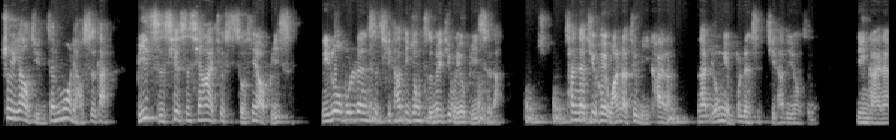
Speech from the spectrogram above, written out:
最要紧在末了时代，彼此切实相爱，就首先要彼此。你若不认识其他弟兄姊妹，就没有彼此了。参加聚会完了就离开了，那永远不认识其他弟兄姊妹。应该呢，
